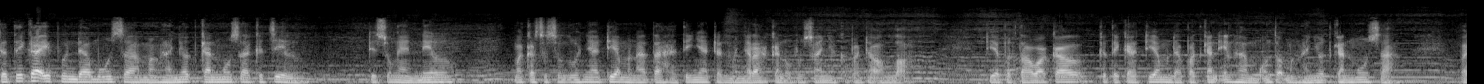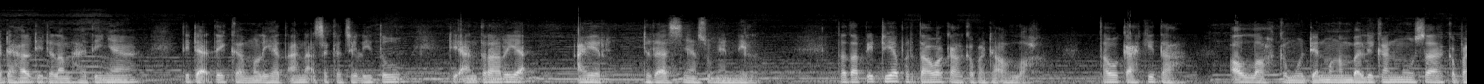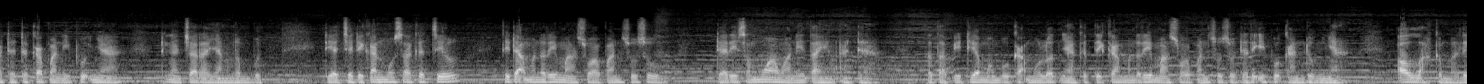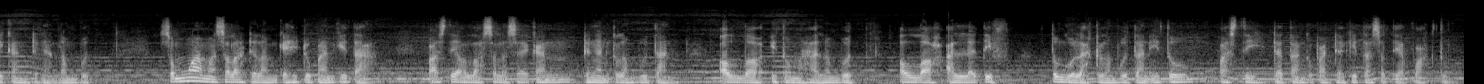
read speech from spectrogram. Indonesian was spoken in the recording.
Ketika ibunda Musa menghanyutkan Musa kecil di sungai Nil, maka sesungguhnya dia menata hatinya dan menyerahkan urusannya kepada Allah. Dia bertawakal ketika dia mendapatkan ilham untuk menghanyutkan Musa, padahal di dalam hatinya tidak tega melihat anak sekecil itu di antara riak air derasnya sungai Nil. Tetapi dia bertawakal kepada Allah. Tahukah kita Allah kemudian mengembalikan Musa kepada dekapan ibunya dengan cara yang lembut. Dia jadikan Musa kecil tidak menerima suapan susu dari semua wanita yang ada, tetapi dia membuka mulutnya ketika menerima suapan susu dari ibu kandungnya. Allah kembalikan dengan lembut. Semua masalah dalam kehidupan kita pasti Allah selesaikan dengan kelembutan. Allah itu maha lembut. Allah al-latif Tunggulah kelembutan itu pasti datang kepada kita setiap waktu.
